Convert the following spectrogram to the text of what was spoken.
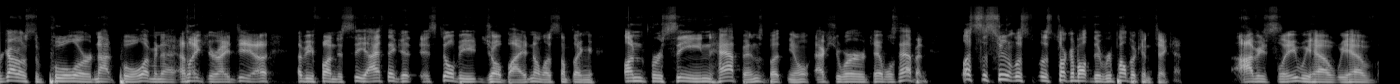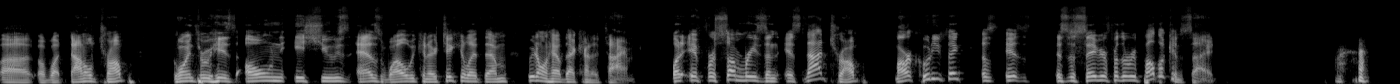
regardless of pool or not pool, I mean, I, I like your idea. That'd be fun to see. I think it it still be Joe Biden unless something unforeseen happens. But you know, where tables happen. Let's assume. Let's let's talk about the Republican ticket. Obviously, we have we have uh, what Donald Trump going through his own issues as well. We can articulate them. We don't have that kind of time. But if for some reason it's not Trump, Mark, who do you think is is, is the savior for the Republican side?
